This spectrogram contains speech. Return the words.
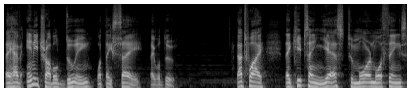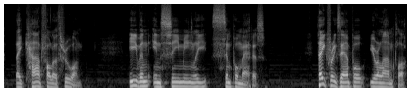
they have any trouble doing what they say they will do. That's why they keep saying yes to more and more things they can't follow through on even in seemingly simple matters. Take, for example, your alarm clock.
